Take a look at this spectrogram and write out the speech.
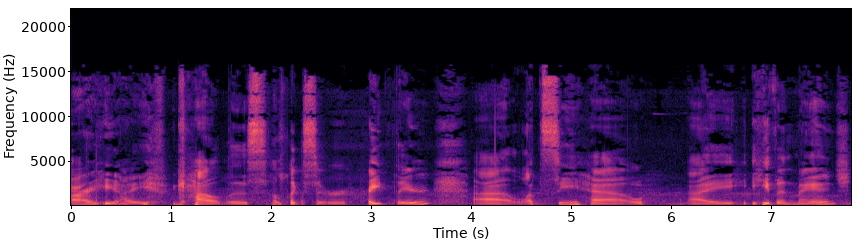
I got this elixir right there. Uh, let's see how I even manage.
